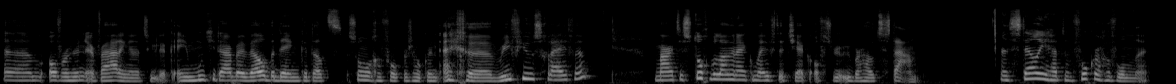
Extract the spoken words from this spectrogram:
um, over hun ervaringen natuurlijk. En je moet je daarbij wel bedenken dat sommige fokkers ook hun eigen reviews schrijven. Maar het is toch belangrijk om even te checken of ze er überhaupt staan. En stel je hebt een fokker gevonden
